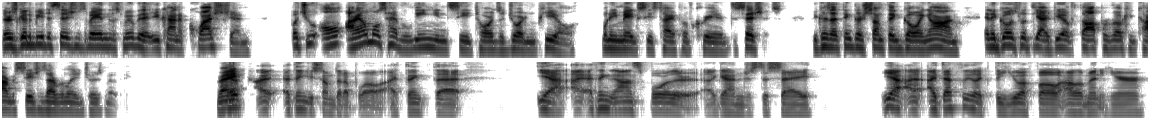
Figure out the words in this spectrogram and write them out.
there's going to be decisions made in this movie that you kind of question, but you all I almost have leniency towards a Jordan Peele when he makes these type of creative decisions because I think there's something going on, and it goes with the idea of thought-provoking conversations that relate to his movie, right? Yeah, I, I think you summed it up well. I think that, yeah, I, I think non spoiler again, just to say, yeah, I, I definitely like the UFO element here.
